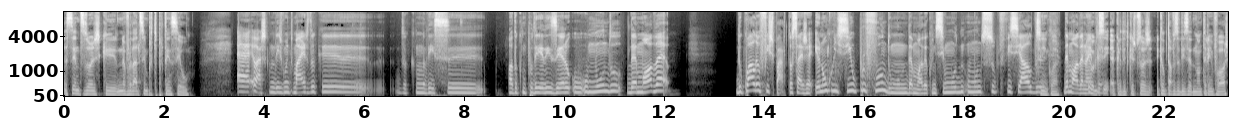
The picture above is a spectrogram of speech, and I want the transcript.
sentes hoje que na verdade sempre te pertenceu? Uh, eu acho que me diz muito mais do que do que me disse, ou do que me poderia dizer, o, o mundo da moda do qual eu fiz parte. Ou seja, eu não conheci o profundo mundo da moda, eu conheci o mundo, o mundo superficial de, sim, claro. da moda, não é? Eu Porque... acredito que as pessoas, aquilo que estavas a dizer de não terem voz,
